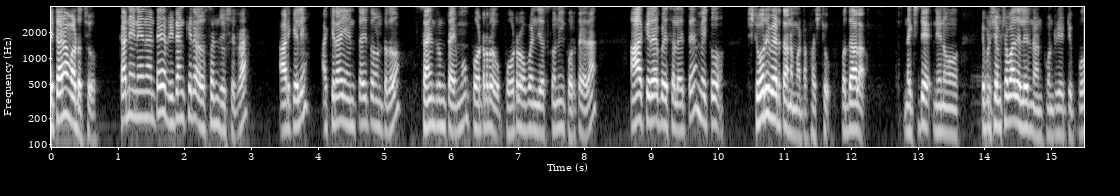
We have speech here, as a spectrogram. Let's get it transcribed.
ఎటైనా పడవచ్చు కానీ నేను ఏంటంటే రిటర్న్ కిరాయి వస్తాను చూసిర్రా? ఆడికెళ్ళి ఆ కిరాయి ఎంత అయితే ఉంటుందో సాయంత్రం టైము పోటర్ పోటర్ ఓపెన్ చేసుకొని కొడతాయి కదా ఆ కిరాయి పైసలు అయితే మీకు స్టోరీ పెడతాను అనమాట ఫస్ట్ పొద్దాల. నెక్స్ట్ డే నేను ఇప్పుడు శంషాబాద్ వెళ్ళిన అనుకోండి టిప్పు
